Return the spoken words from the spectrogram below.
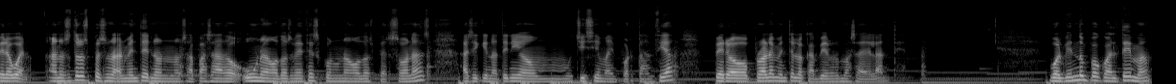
Pero bueno, a nosotros personalmente no nos ha pasado una o dos veces con una o dos personas, así que no ha tenido muchísima importancia, pero probablemente lo cambiemos más adelante. Volviendo un poco al tema,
